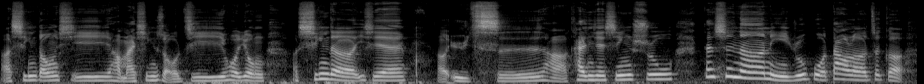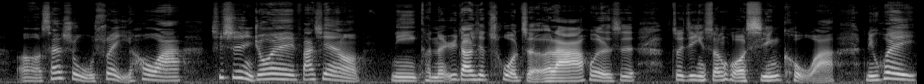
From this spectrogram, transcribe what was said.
呃新东西，好买新手机，或用新的一些呃语词哈，看一些新书。但是呢，你如果到了这个呃，三十五岁以后啊，其实你就会发现哦，你可能遇到一些挫折啦，或者是最近生活辛苦啊，你会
